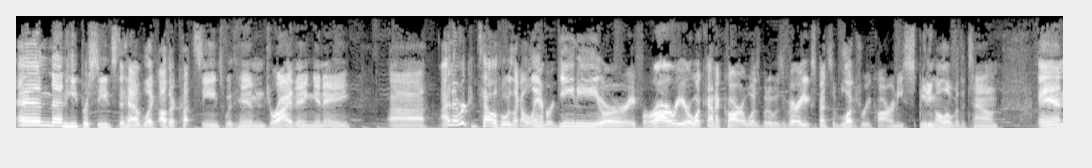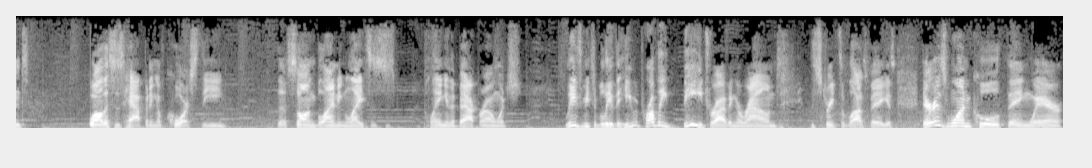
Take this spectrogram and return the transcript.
And then he proceeds to have like other cutscenes with him driving in a uh, I never could tell if it was like a Lamborghini or a Ferrari or what kind of car it was, but it was a very expensive luxury car, and he's speeding all over the town. And while this is happening, of course, the the song "Blinding Lights" is playing in the background, which leads me to believe that he would probably be driving around the streets of Las Vegas. There is one cool thing where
